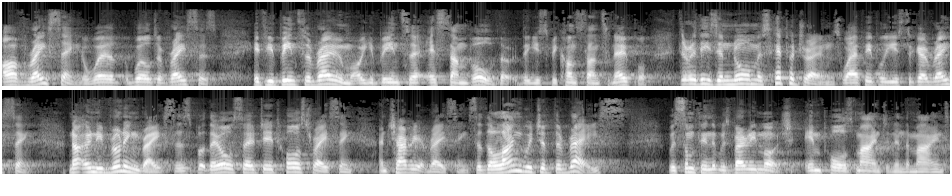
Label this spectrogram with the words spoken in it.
of racing, a world, world, of races. If you've been to Rome or you've been to Istanbul, that used to be Constantinople, there are these enormous hippodromes where people used to go racing not only running races, but they also did horse racing and chariot racing. So the language of the race was something that was very much in Paul's mind and in the mind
